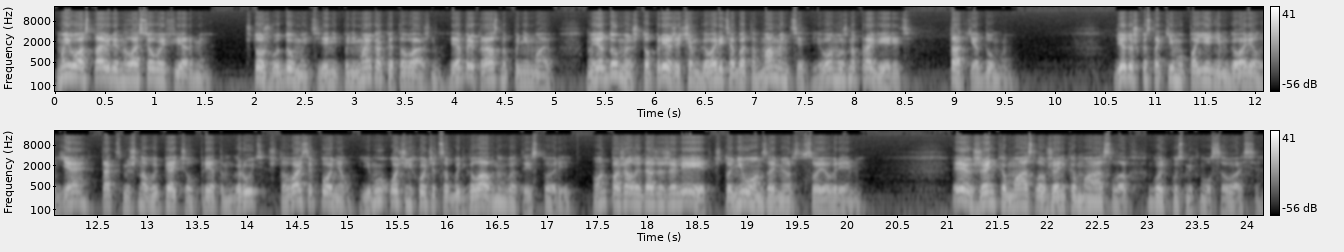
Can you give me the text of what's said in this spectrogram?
Мы его оставили на лосевой ферме. Что ж вы думаете, я не понимаю, как это важно. Я прекрасно понимаю. Но я думаю, что прежде чем говорить об этом мамонте, его нужно проверить. Так я думаю». Дедушка с таким упоением говорил «я», так смешно выпячивал при этом грудь, что Вася понял, ему очень хочется быть главным в этой истории. Он, пожалуй, даже жалеет, что не он замерз в свое время. «Эх, Женька Маслов, Женька Маслов», – горько усмехнулся Вася.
